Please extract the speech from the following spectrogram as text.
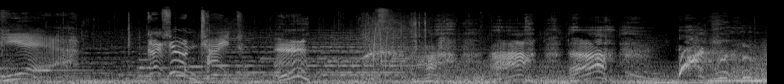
Yeah. Gesundheit. Huh? Ah, ah, ah.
